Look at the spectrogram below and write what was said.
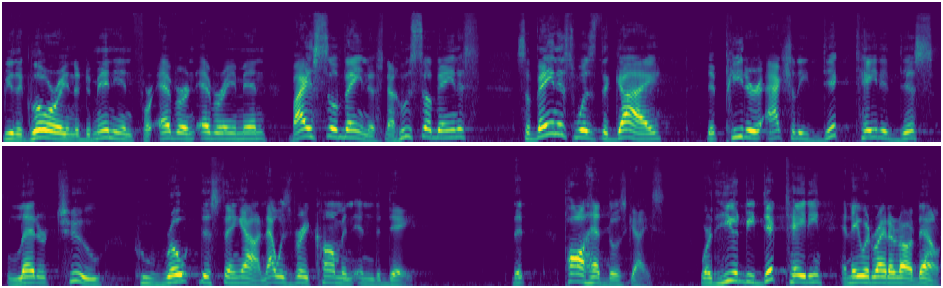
be the glory and the dominion forever and ever. Amen. By Silvanus. Now, who's Silvanus? Silvanus was the guy that Peter actually dictated this letter to, who wrote this thing out. And that was very common in the day. That Paul had those guys where he would be dictating and they would write it all down.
